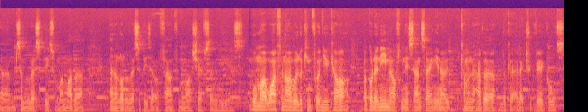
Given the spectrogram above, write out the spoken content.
um, some of the recipes from my mother and a lot of recipes that I've found from my chefs over the years. Well, my wife and I were looking for a new car. I got an email from Nissan saying, you know, come and have a look at electric vehicles.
